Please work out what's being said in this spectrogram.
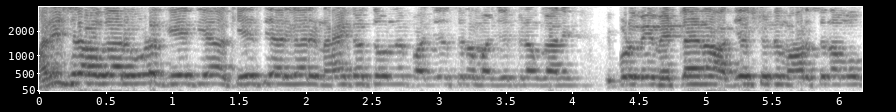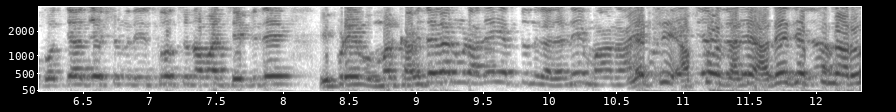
హరీష్ రావు గారు కూడా కేటీఆర్ కేసీఆర్ గారి నాయకత్వంలో పనిచేస్తున్నామని చెప్పినాం కానీ ఇప్పుడు మేము ఎట్లయినా అధ్యక్షుడిని మారుస్తున్నాము కొత్త అధ్యక్షుడిని తీసుకొస్తున్నాం అని చెప్పితే ఇప్పుడు మరి కవిత గారు కూడా అదే చెప్తుంది కదండి మా నాయకుడు అంటే అదే చెప్తున్నారు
